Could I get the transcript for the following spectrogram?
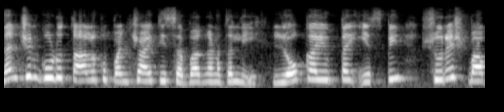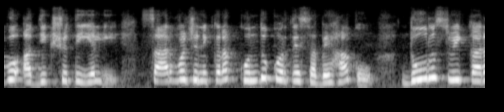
ನಂಜನಗೂಡು ತಾಲೂಕು ಪಂಚಾಯಿತಿ ಸಭಾಂಗಣದಲ್ಲಿ ಲೋಕಾಯುಕ್ತ ಎಸ್ಪಿ ಸುರೇಶ್ ಬಾಬು ಅಧ್ಯಕ್ಷತೆಯಲ್ಲಿ ಸಾರ್ವಜನಿಕರ ಕುಂದುಕೊರತೆ ಸಭೆ ಹಾಗೂ ದೂರು ಸ್ವೀಕಾರ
